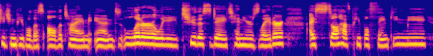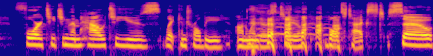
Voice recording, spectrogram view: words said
teaching people this all the time. And literally to this day, 10 years later, I still have people thanking me for teaching them how to use like control B on Windows to bold text. So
